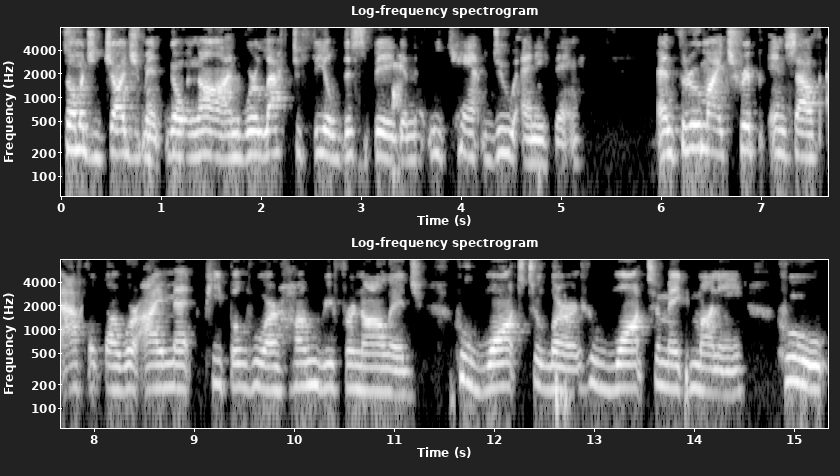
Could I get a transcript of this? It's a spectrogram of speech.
so much judgment going on, we're left to feel this big and that we can't do anything. And through my trip in South Africa, where I met people who are hungry for knowledge, who want to learn, who want to make money, who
